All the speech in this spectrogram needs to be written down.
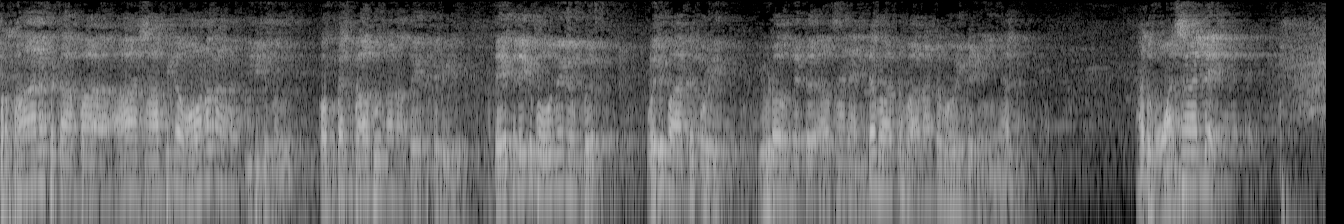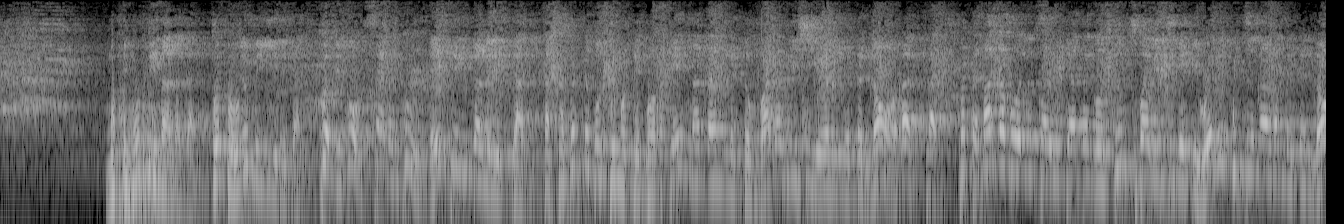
പ്രധാനപ്പെട്ട ആ ഷാപ്പിന്റെ ഓണറാണ് ഇരിക്കുന്നത്. കൊമ്പൻ ബാബു എന്നാണ് അദ്ദേഹത്തിന്റെ പേര്. അദ്ദേഹത്തിലേക്ക് പോകുന്നതിന് മുമ്പ് ഒരു പാട്ട് കൂടി ഇവിടെ വന്നിട്ട് അവസാനം എന്റെ പാട്ട് പാടാണ്ട് പോയി കഴിഞ്ഞാൽ അത് മോശമല്ലേ? മുട്ടി മുട്ടി നടക്കാൻ തൊട്ടൊരു മെയ്യിരിക്കാൻ ട്വന്റി സെവൻ ഫുൾ ഡേറ്റിൽ കളിക്കാൻ. കഷ്ടപ്പെട്ട് ബുദ്ധിമുട്ടി പുറകെ നടന്നിട്ടും വല വീശി എറിഞ്ഞിട്ട് നോ റിപ്ലൈ പെട്ട നല്ല പോലും സഹിക്കാത്ത കോസ്റ്റ്യൂംസ് വലിച്ചു കെട്ടി ഒലിപ്പിച്ച് നടന്നിട്ട് നോ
